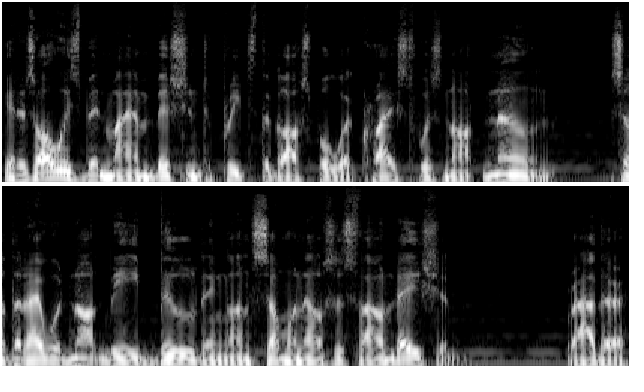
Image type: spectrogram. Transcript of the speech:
It has always been my ambition to preach the gospel where Christ was not known, so that I would not be building on someone else's foundation. Rather,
